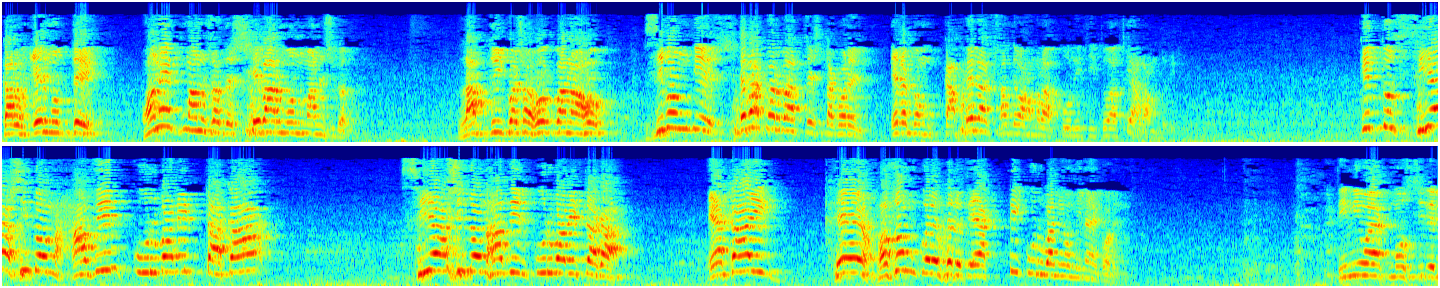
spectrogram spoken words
কারণ এর মধ্যে অনেক মানুষ আছে সেবার মন মানসিকতা। লাভ দুই পয়সা হোক বা না হোক, জীবন দিয়ে সেবা করবার চেষ্টা করেন, এরকম কাফেলার সাথেও আমরা পরিচিত আছি, আলহামদুলিল্লাহ। কিন্তু ছিয়াশি জন হাজির কুরবানির টাকা ছিয়াশি জন হাজির কুরবানির টাকা, একাই খেয়ে হজম করে ফেলেছে, একটি কুরবানিও মিনায় করেনি। তিনিও এক মসজিদের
